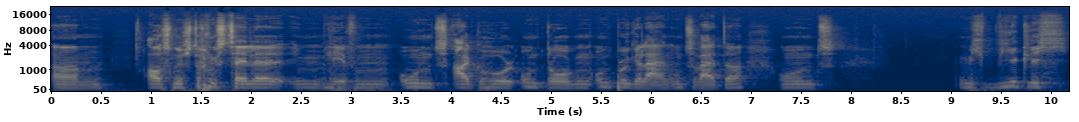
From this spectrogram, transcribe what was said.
ähm, Ausnüchterungszelle im Häfen und Alkohol und Drogen und Prügeleien und so weiter. Und mich wirklich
